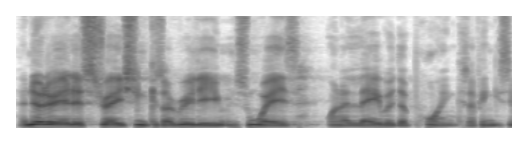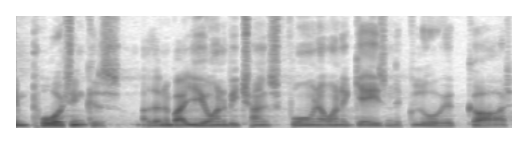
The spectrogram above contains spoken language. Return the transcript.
Another illustration, because I really, in some ways, want to labor the point because I think it's important, because I don't know about you, I want to be transformed. I want to gaze on the glory of God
